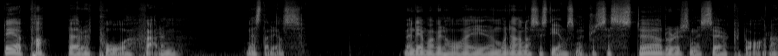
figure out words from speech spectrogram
det är papper på skärm mestadels. Men det man vill ha är ju moderna system som är processstöd och det som är sökbara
